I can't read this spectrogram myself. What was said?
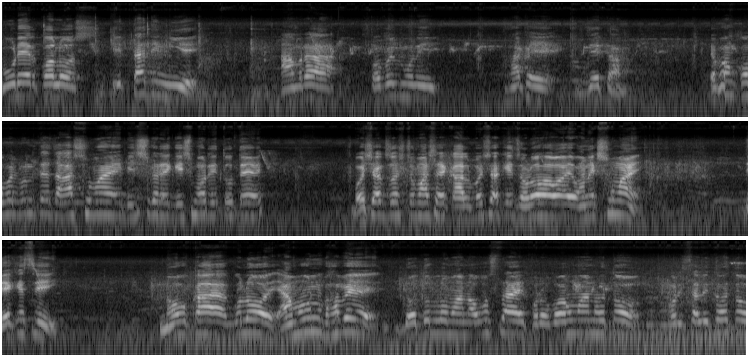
গুড়ের কলস ইত্যাদি নিয়ে আমরা কপিলমুনি হাটে যেতাম এবং কপিলমুনিতে যাওয়ার সময়, বিশেষ করে গ্রীষ্ম ঋতুতে, বৈশাখ জ্যৈষ্ঠ মাসে কালবৈশাখী জড়ো হওয়ায় অনেক সময় দেখেছি নৌকাগুলো এমনভাবে দোদুল্যমান অবস্থায় প্রবহমান হতো, পরিচালিত হতো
